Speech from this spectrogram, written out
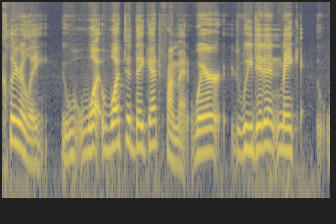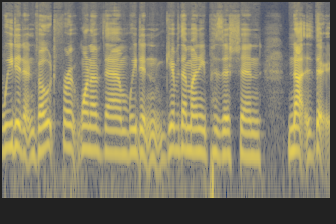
clearly, what what did they get from it? Where we didn't make, we didn't vote for one of them. We didn't give them any position. Not there,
